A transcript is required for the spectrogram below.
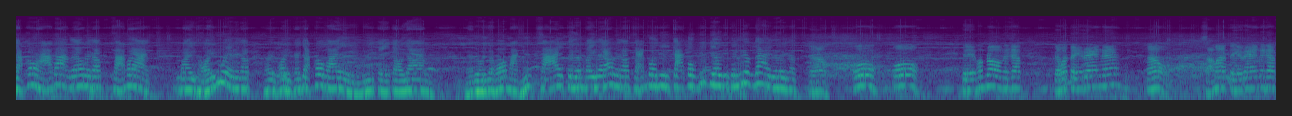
ยับเข้าหาบ้างแล้วนะครับ สามารถไม่ถอยด้วยนะครับค่อยๆขยับเข้าไปมีเตะเจ่อยางและโดยเฉพาะหมัดฮุกซ้ายเตือนไปแล้วนะครับแสนชนนี่กาดตกนิดเดียวนี่เป็นเรื่องได้เลยครับเอาโอ้โอ้เตะพร้อมนอกนะครับ แต่ว่าเตะแรงนะเอาสามารถเตะแรงนะครับ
